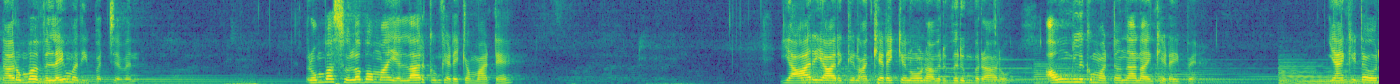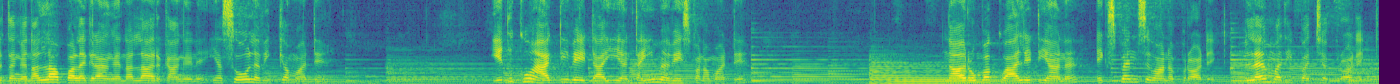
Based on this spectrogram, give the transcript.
நான் ரொம்ப விலை மதிப்பச்சவன் ரொம்ப சுலபமாக எல்லாருக்கும் கிடைக்க மாட்டேன். யார் யாருக்கு நான் கிடைக்கணும்னு அவர் விரும்புகிறாரோ அவங்களுக்கு மட்டும்தான் நான் கிடைப்பேன். என்கிட்ட ஒருத்தங்க நல்லா பழகுறாங்க நல்லா இருக்காங்கன்னு என் சோலை விற்க மாட்டேன். எதுக்கும் ஆக்டிவேட் ஆகி என் டைமை வேஸ்ட் பண்ண மாட்டேன். நான் ரொம்ப குவாலிட்டியான எக்ஸ்பென்சிவான ப்ராடக்ட் விலை மதிப்பற்ற ப்ராடக்ட்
